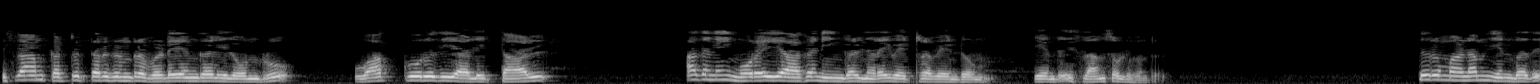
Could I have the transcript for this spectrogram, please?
இஸ்லாம் கற்றுத்தருகின்ற விடயங்களில் ஒன்று வாக்குறுதி அளித்தால் அதனை முறையாக நீங்கள் நிறைவேற்ற வேண்டும் என்று இஸ்லாம் சொல்லுகின்றது. திருமணம் என்பது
